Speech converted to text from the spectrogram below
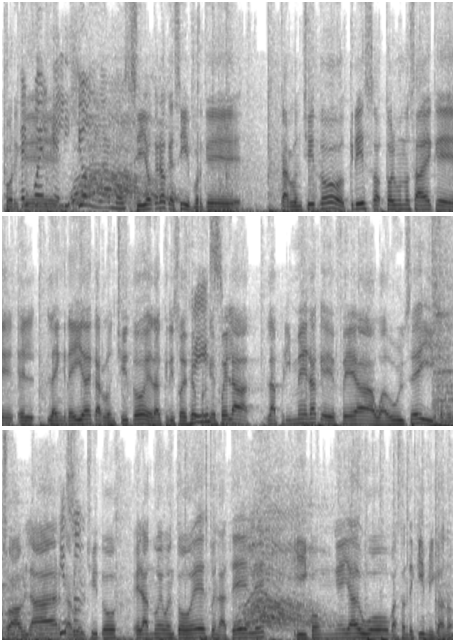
Porque... Él fue el que eligió, digamos. Sí, yo creo que sí, porque Carlonchito, Chris, todo el mundo sabe que el- la engreída de Carlonchito era Chris Chris. porque fue la, la primera que fue a Aguadulce y comenzó a hablar. Y Carlonchito era nuevo en todo esto, en la tele, y con ella hubo bastante química, ¿no?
